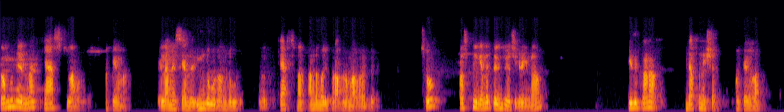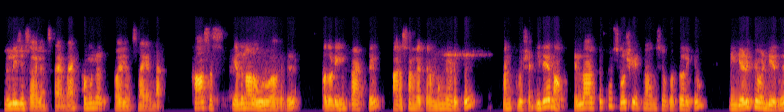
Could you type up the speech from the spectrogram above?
கம்யூனல்னா கேஸ்ட்லாம் வருது ஓகேங்களா எல்லாமே சேர்ந்து இந்த ஊர் அந்த ஊர் கேஸ்ட் அந்த மாதிரி ப்ராப்ளம்லாம் வருது ஸோ ஃபர்ஸ்ட் நீங்க என்ன தெரிஞ்சு வச்சுக்கிறீங்கன்னா இதுக்கான டெஃபினிஷன் ஓகேங்களா ரிலீஜியஸ் வயலன்ஸ்னா என்ன? கம்யூனல் வயலன்ஸ்னா என்ன? காசஸ் எதனால உருவாகுது? அதோட இம்பாக்ட் அரசாங்கத்தின் முன்னெடுப்பு கன்க்ளூஷன் இதே தான் எல்லாத்துக்கும் சோசியல் எக்கனாமிக்ஸை பொறுத்த வரைக்கும் நீங்க எடுக்க வேண்டியது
